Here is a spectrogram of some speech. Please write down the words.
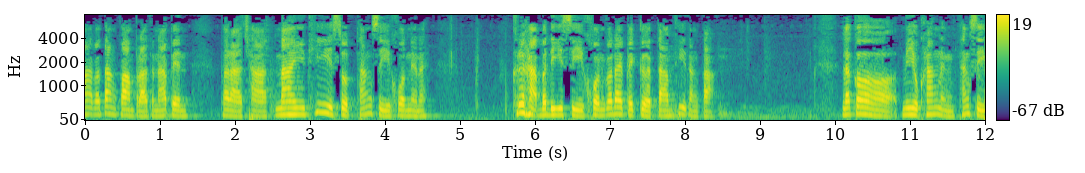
มากก็ตั้งความปรารถนาเป็น พระราชาในที่สุดทั้งสี่คนเนี่ยนะเครือหบดีสี่คนก็ได้ไปเกิดตามที่ต่างๆ แล้วก็มีอยู่ครั้งหนึ่ง ทั้งสี่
